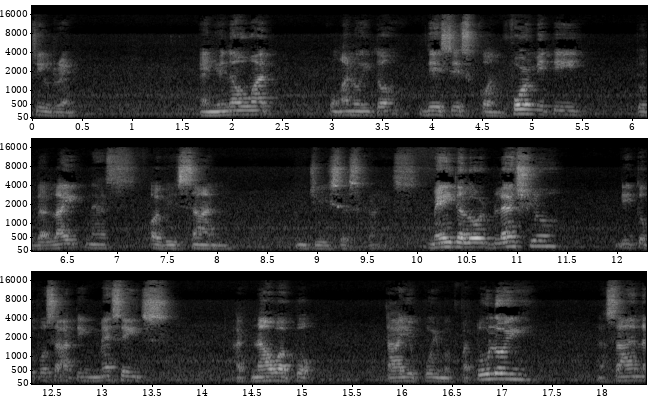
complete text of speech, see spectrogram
children. And you know what? Kung ano ito? This is conformity to the likeness of His Son, Jesus Christ. May the Lord bless you dito po sa ating message at nawa po tayo po'y magpatuloy na sana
